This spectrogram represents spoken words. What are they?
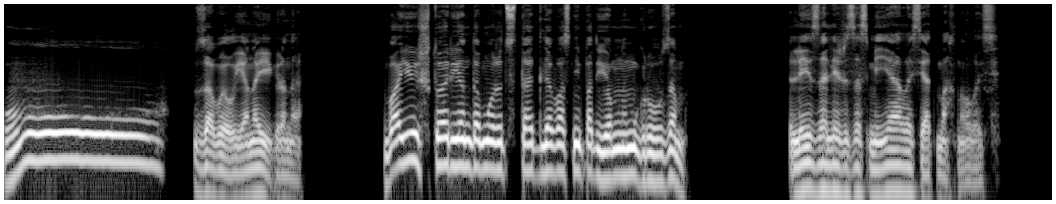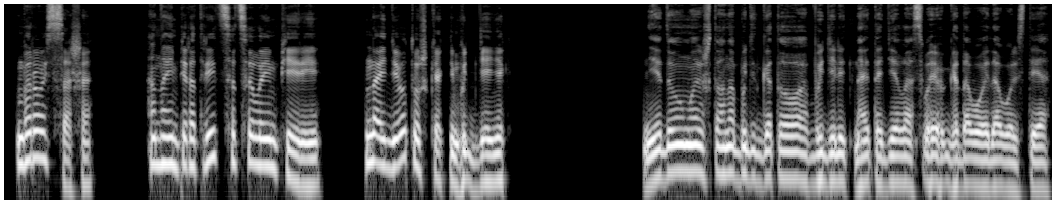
у завыл я наигранно. «Боюсь, что аренда может стать для вас неподъемным грузом». Лиза лишь засмеялась и отмахнулась. «Брось, Саша. Она императрица целой империи. Найдет уж как-нибудь денег». Не думаю, что она будет готова выделить на это дело свое годовое довольствие».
